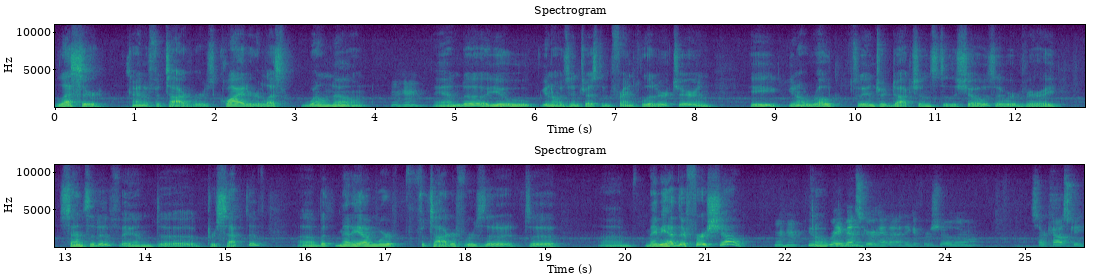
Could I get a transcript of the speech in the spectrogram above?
lesser kind of photographers, quieter, less well known. Mm-hmm. And uh, Hugh, you know, was interested in French literature, and he, you know, wrote introductions to the shows that were very sensitive and uh, perceptive. Uh, but many of them were photographers that. Uh, um, maybe had their first show. Mm-hmm. You know, Ray Metzker had, I think, a first show there. Szarkowski,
